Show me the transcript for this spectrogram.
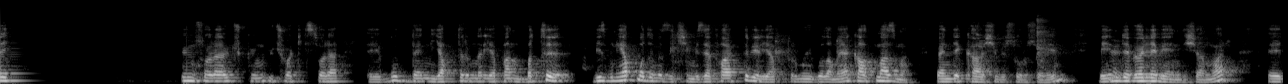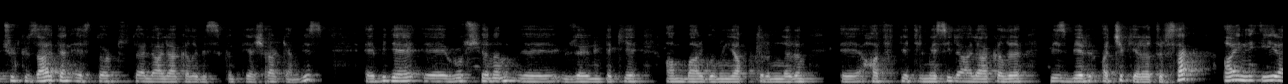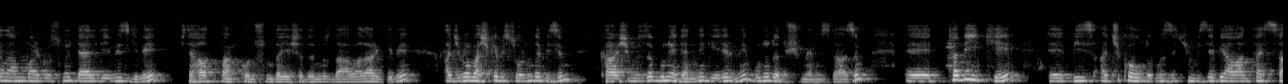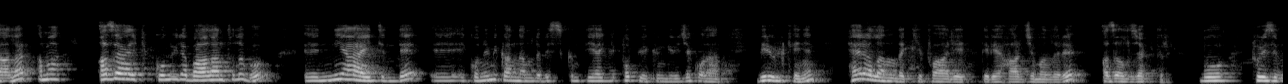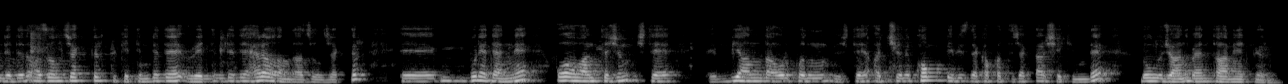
gün sonra, üç gün, üç vakit sonra e, bu denli yaptırımları yapan Batı biz bunu yapmadığımız için bize farklı bir yaptırım uygulamaya kalkmaz mı? Ben de karşı bir soru sorayım. Benim Hı. de böyle bir endişem var. E, çünkü zaten S-400'lerle alakalı bir sıkıntı yaşarken biz e, bir de e, Rusya'nın e, üzerindeki ambargonun, yaptırımların e, hafifletilmesiyle alakalı biz bir açık yaratırsak aynı İran ambargosunu deldiğimiz gibi işte Halkbank konusunda yaşadığımız davalar gibi acaba başka bir sorun da bizim karşımıza bu nedenle gelir mi? Bunu da düşünmemiz lazım. E, tabii ki e, biz açık olduğumuz için bize bir avantaj sağlar ama az evvelki konuyla bağlantılı bu. E, nihayetinde e, ekonomik anlamda bir sıkıntıya topyekun girecek olan bir ülkenin her alandaki faaliyetleri, harcamaları azalacaktır. Bu turizmde de azalacaktır, tüketimde de, üretimde de her alanda azalacaktır. E, bu nedenle o avantajın işte e, bir anda Avrupa'nın işte açığını komple bizde kapatacaklar şeklinde dolacağını ben tahmin etmiyorum.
